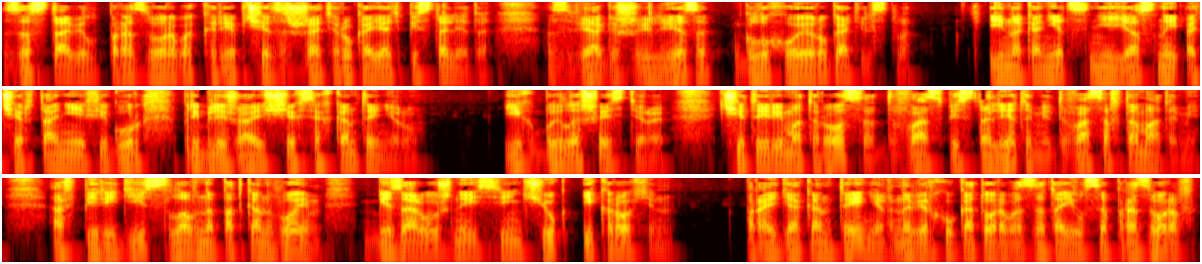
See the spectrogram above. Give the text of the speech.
заставил Прозорова крепче сжать рукоять пистолета. Звяк железа, глухое ругательство. И, наконец, неясные очертания фигур, приближающихся к контейнеру. Их было шестеро. Четыре матроса, два с пистолетами, два с автоматами. А впереди, словно под конвоем, безоружный Синчук и Крохин. Пройдя контейнер, наверху которого затаился Прозоров,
